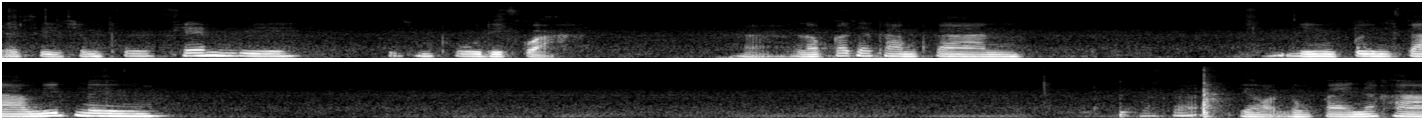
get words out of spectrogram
จะสีชมพูเข้มดี สีชมพูดีกว่า อ่าเราก็จะทำการ ยิงปืนกาวนิดนึงแล้วก็หยอดลงไปนะคะ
